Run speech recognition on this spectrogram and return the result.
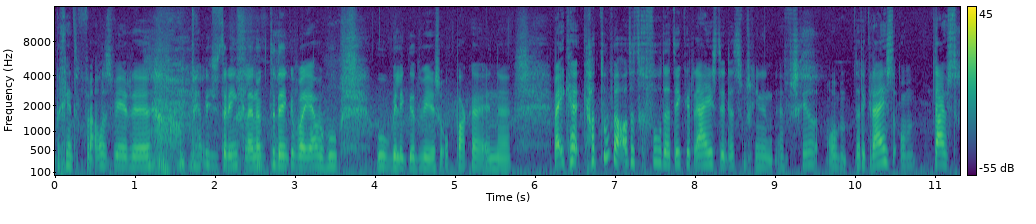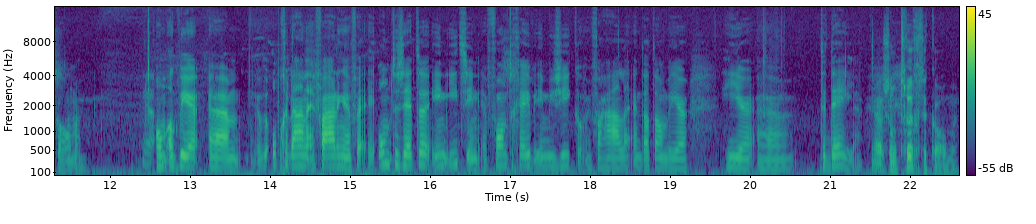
begint er van alles weer belletjes te rinkelen. En ook te denken van ja, hoe, hoe wil ik dat weer eens oppakken? En, maar ik, ik, had toen wel altijd het gevoel dat ik reisde, dat is misschien een, een verschil, om, dat ik reisde om thuis te komen. Ja. Om ook weer um, opgedane ervaringen om te zetten in iets, in vorm te geven in muziek of in verhalen. En dat dan weer hier uh, te delen. Ja, dus om terug te komen.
